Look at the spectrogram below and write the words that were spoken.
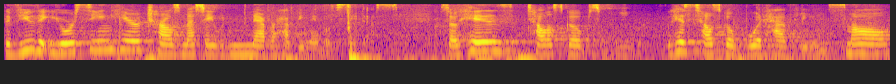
the view that you're seeing here, Charles Messier would never have been able to see this. So his telescopes, his telescope would have been small.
